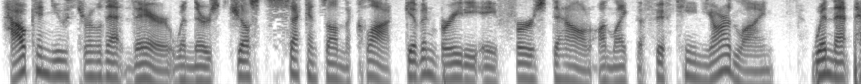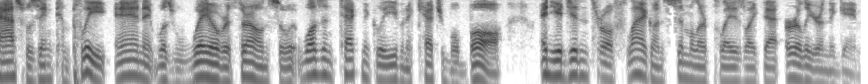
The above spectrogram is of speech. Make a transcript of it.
how can you throw that there when there's just seconds on the clock, giving Brady a first down on like the 15 yard line when that pass was incomplete and it was way overthrown, so it wasn't technically even a catchable ball. And you didn't throw a flag on similar plays like that earlier in the game.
